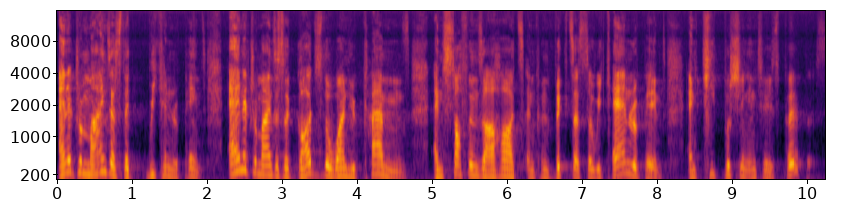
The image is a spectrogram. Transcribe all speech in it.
And it reminds us that we can repent. And it reminds us that God's the one who comes and softens our hearts and convicts us so we can repent and keep pushing into his purpose.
